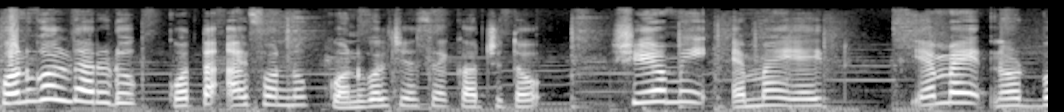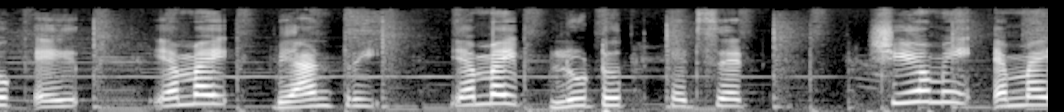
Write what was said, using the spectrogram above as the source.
కొనుగోలుదారుడు కొత్త ఐఫోన్ను కొనుగోలు చేసే ఖర్చుతో Xiaomi Mi eight Mi notebook air Mi band three Mi bluetooth headset Xiaomi Mi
